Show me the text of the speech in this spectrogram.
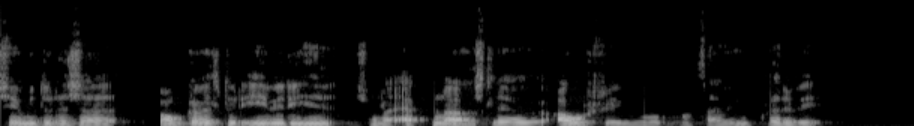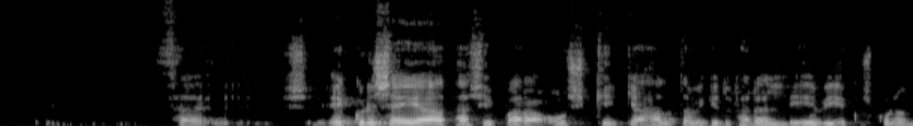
segmyndur þess að bankaveltur yfir í svona efnaðslegu áhrif og, og það umhverfi það einhverju segja að það sé bara óskikja að halda að við getum farið að lifi í einhvers konar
